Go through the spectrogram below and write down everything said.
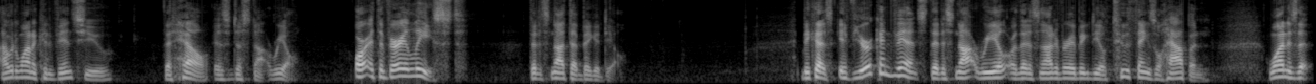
I would want to convince you that hell is just not real. Or at the very least, that it's not that big a deal. Because if you're convinced that it's not real or that it's not a very big deal, two things will happen. One is that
